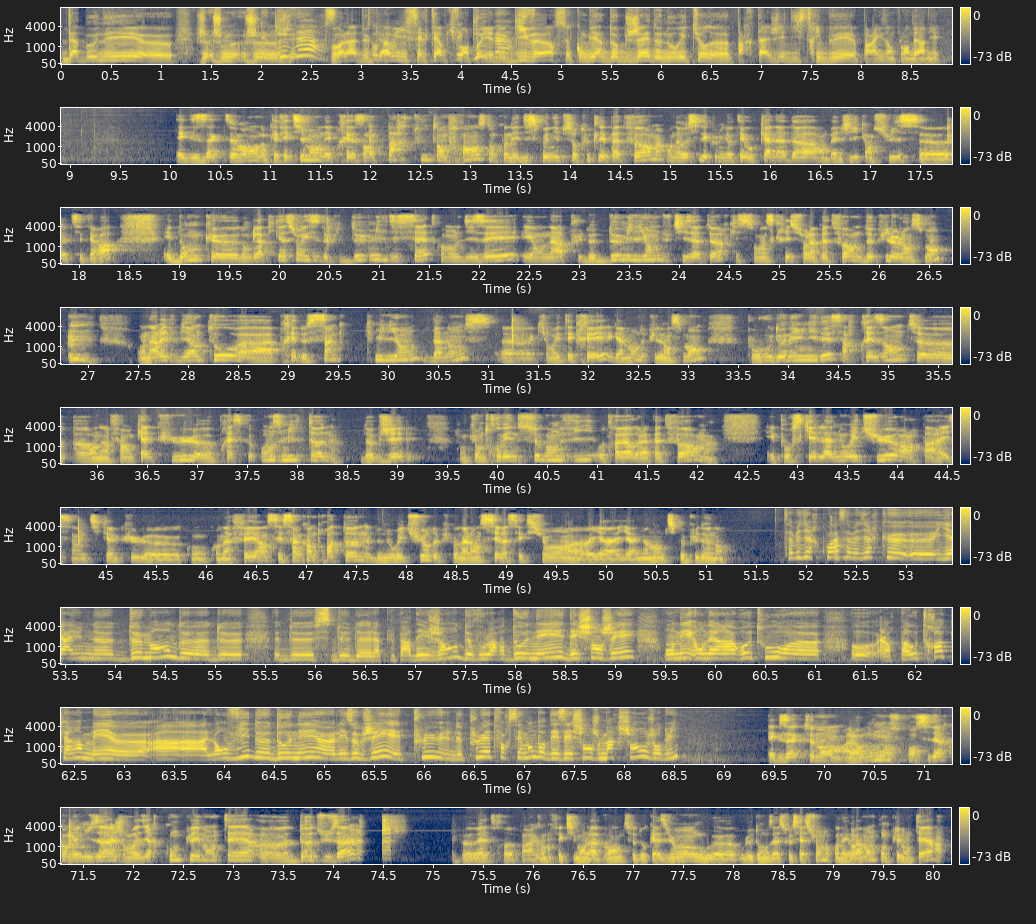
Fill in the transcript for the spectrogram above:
d'abonnés. Euh, je, de givers. Voilà, ah oui, c'est le terme qu'il faut employer, de givers. Combien d'objets de nourriture partagés, distribués, par exemple, l'an dernier? Exactement. Donc effectivement, on est présent partout en France. Donc on est disponible sur toutes les plateformes. On a aussi des communautés au Canada, en Belgique, en Suisse, euh, etc. Et donc, euh, donc l'application existe depuis 2017, comme on le disait, et on a plus de 2 millions d'utilisateurs qui se sont inscrits sur la plateforme depuis le lancement. On arrive bientôt à près de 5 millions d'annonces euh, qui ont été créées également depuis le lancement. Pour vous donner une idée, ça représente, on a fait un calcul, presque 11 000 tonnes d'objets donc qui ont trouvé une seconde vie au travers de la plateforme. Et pour ce qui est de la nourriture, alors pareil, c'est un petit calcul euh, qu'on a fait, hein, c'est 53 tonnes de nourriture depuis qu'on a lancé la section euh, il, y a, maintenant un petit peu plus d'un an. Ça veut dire quoi? Ça veut dire qu'il euh, y a une demande de, la plupart des gens de vouloir donner, d'échanger. On est, on est à un retour, alors pas au troc, hein, mais à, à l'envie de donner les objets et plus, de plus être forcément dans des échanges marchands aujourd'hui? Exactement. Alors nous, on se considère comme un usage, on va dire, complémentaire euh, d'autres usages qui peuvent être, euh, par exemple, effectivement, la vente d'occasion euh, ou, le don aux associations. Donc on est vraiment complémentaire.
